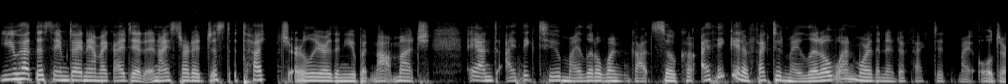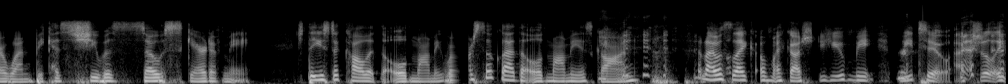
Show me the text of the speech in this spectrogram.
You had the same dynamic I did. And I started just a touch earlier than you, but not much. And I think, too, my little one got so, co- I think it affected my little one more than it affected my older one because she was so scared of me. They used to call it the old mommy. We're, we're so glad the old mommy is gone. and I was like, oh my gosh, you, me, me too. Actually,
